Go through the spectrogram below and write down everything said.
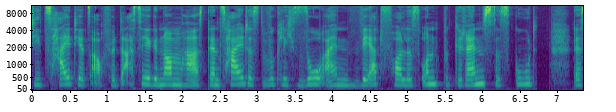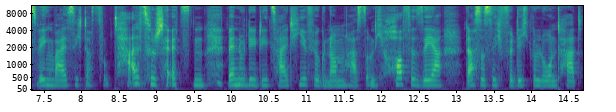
die Zeit jetzt auch für das hier genommen hast, denn Zeit ist wirklich so ein wertvolles und begrenztes Gut. Deswegen weiß ich das total zu schätzen, wenn du dir die Zeit hierfür genommen hast und ich hoffe sehr, dass es sich für dich gelohnt hat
